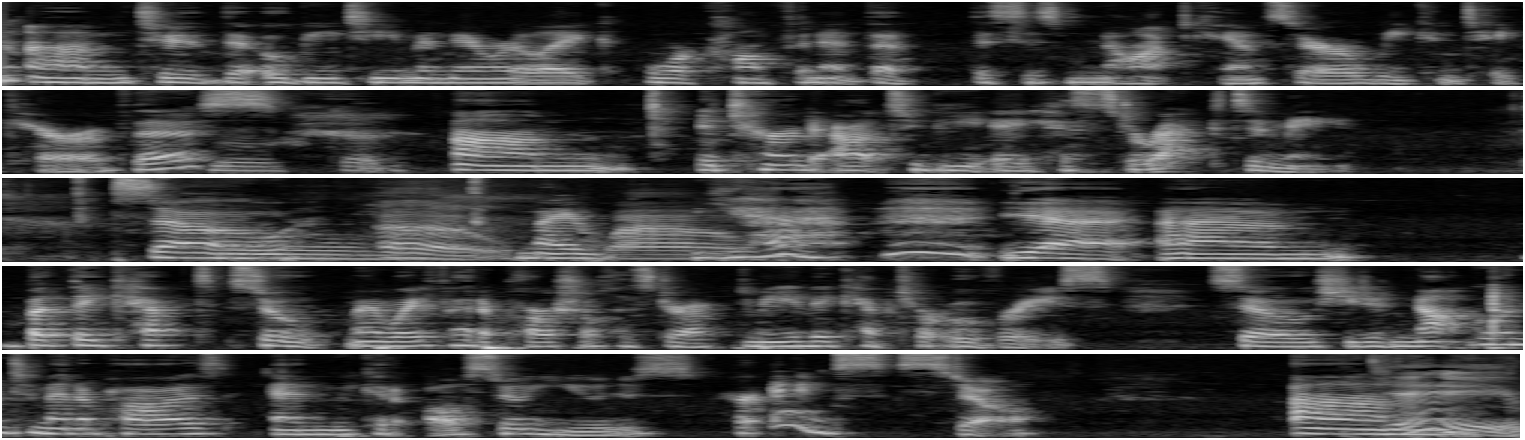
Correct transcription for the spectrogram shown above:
um, to the OB team, and they were like, "We're confident that this is not cancer. We can take care of this." Ooh, um, it turned out to be a hysterectomy. So, oh, my wow, yeah, yeah. Um, but they kept so my wife had a partial hysterectomy. They kept her ovaries, so she did not go into menopause, and we could also use her eggs still. Um, Yay.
